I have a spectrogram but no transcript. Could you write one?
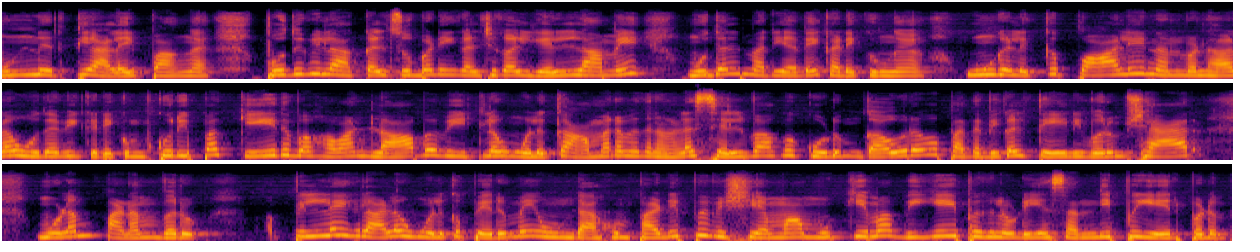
முன்னிறுத்தி அழைப்பாங்க. பொது விழாக்கள் சுப நிகழ்ச்சிகள் எல்லாமே முதல் மரியாதை கிடைக்குங்க. உங்களுக்கு பாலிய நண்பர்களால் உதவி கிடைக்கும். குறிப்பாக கேது பகவான் லாப வீட்டில் உங்களுக்கு அமர்வதனால செல்வாக்கு கூடும். கௌரவ பதவிகள் தேடி வரும். ஷேர் மூலம் பணம் வரும். பிள்ளைகளால் உங்களுக்கு பெருமை உண்டாகும். படிப்பு விஷயமா முக்கியமாக விஐபிகளுடைய சந்திப்பு ஏற்படும்.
